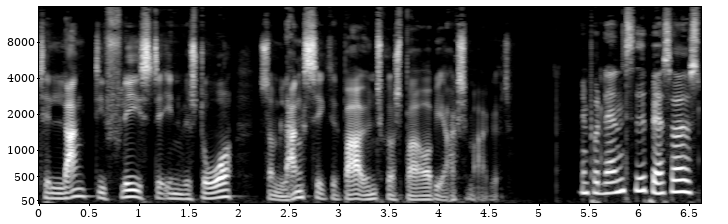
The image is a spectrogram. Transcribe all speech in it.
til langt de fleste investorer, som langsigtet bare ønsker at spare op i aktiemarkedet. Men på den anden side, Per, så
